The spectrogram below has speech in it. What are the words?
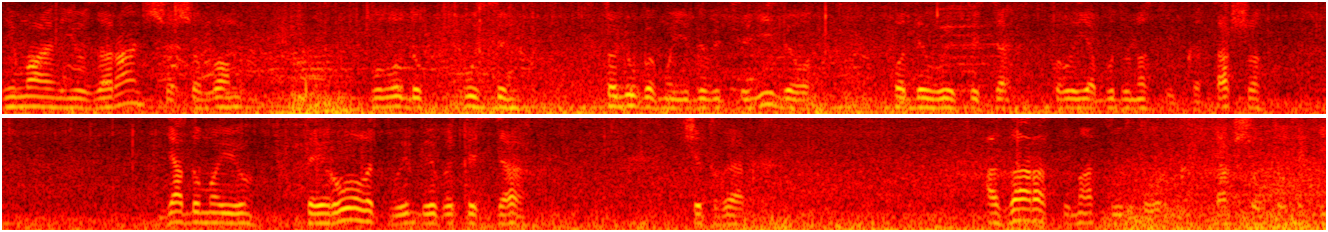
знімаю заранше, щоб вам було, допустим, хто любить мої дивитися відео, подивитися, коли я буду на сутках. Так що я думаю, цей ролик ви дивитеся в четвер. А зараз у нас вівторок. Так що то такі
